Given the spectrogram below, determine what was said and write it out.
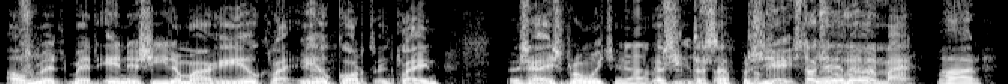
als met, met energie. Dan maak je heel, klein, heel kort een klein zijsprongetje. Ja, dat, dat, precies. Oké, straks nee, maar, maar, maar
